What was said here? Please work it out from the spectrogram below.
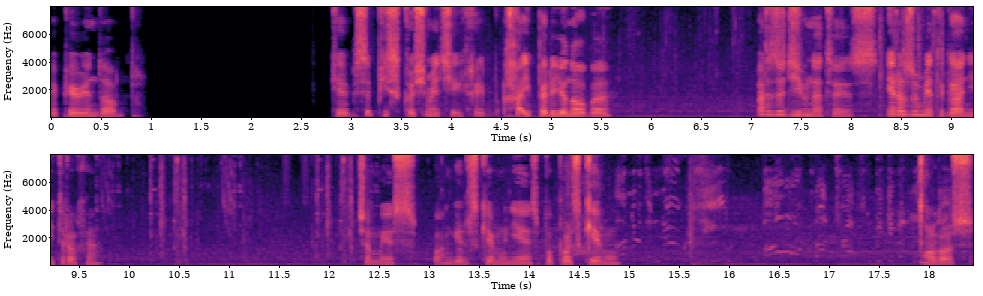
Hyperion. Takie sypisko śmieci hyp- hyperionowe. Bardzo dziwne to jest. Nie rozumiem tego ani trochę. Czemu jest po angielskiemu, nie jest po polskiemu? O Boże.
